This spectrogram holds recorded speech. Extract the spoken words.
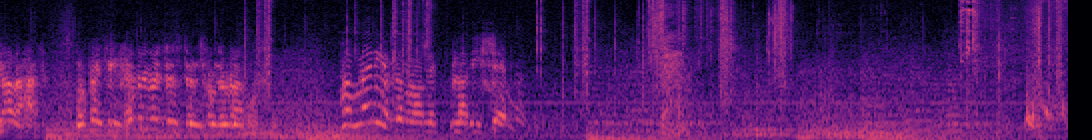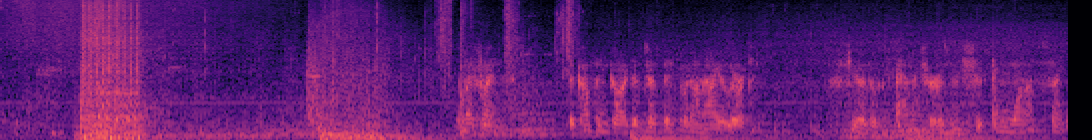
Galahad, we're facing heavy resistance from the rebels. How many of them are on this bloody ship? My friends, the company guards have just been put on high alert. Few of those amateurs may shoot anyone on sight.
